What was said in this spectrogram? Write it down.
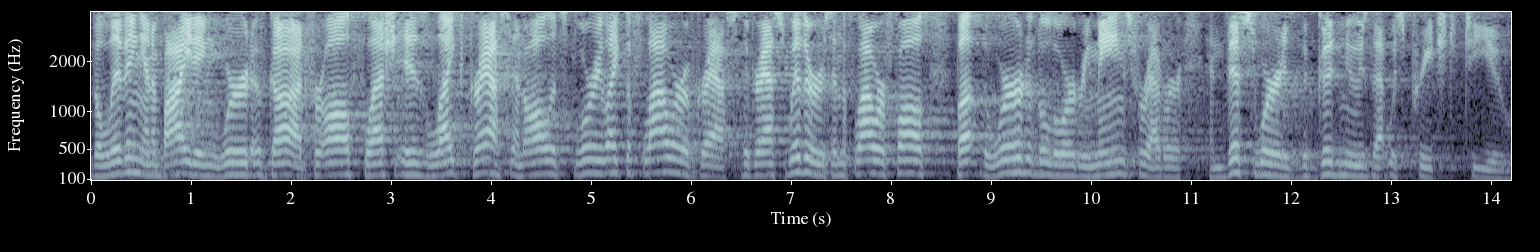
The living and abiding Word of God. For all flesh is like grass, and all its glory like the flower of grass. The grass withers and the flower falls, but the Word of the Lord remains forever. And this Word is the good news that was preached to you.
